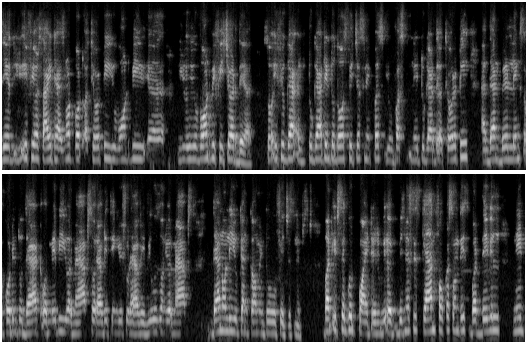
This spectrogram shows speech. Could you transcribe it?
if your site has not got authority you won't be uh, you, you won't be featured there. So if you get to get into those feature snippets you first need to get the authority and then build links according to that or maybe your maps or everything. You should have reviews on your maps. Then only you can come into feature snippets but it's a good point. Businesses can focus on this but they will need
